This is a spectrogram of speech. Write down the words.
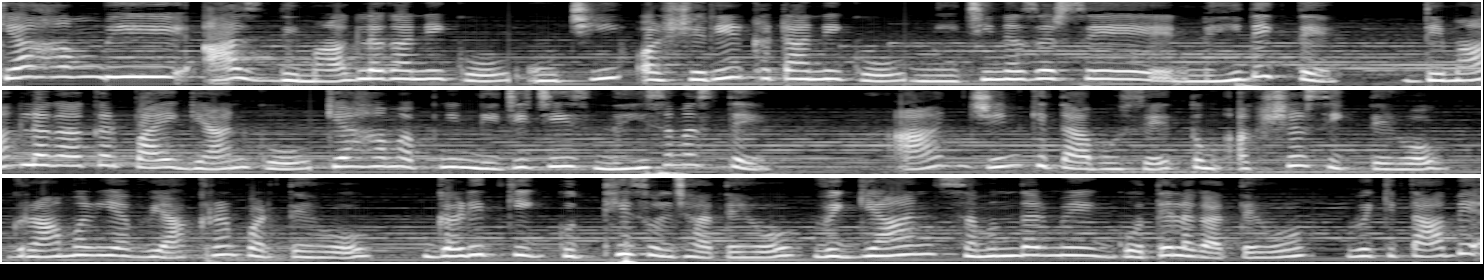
क्या हम भी आज दिमाग लगाने को, ऊँची और शरीर खटाने को नीची नज़र से नहीं देखते? दिमाग लगाकर पाए ज्ञान को क्या हम अपनी निजी चीज़ नहीं समझते? आज जिन किताबों से तुम अक्षर सीखते हो, ग्रामर या व्याकरण पढ़ते हो गणित की गुत्थी सुलझाते हो, विज्ञान समुन्दर में गोते लगाते हो, वे किताबें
